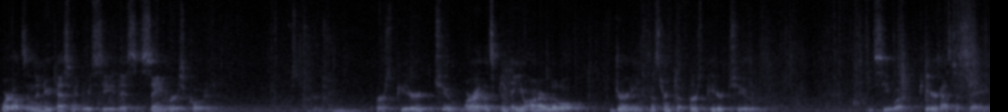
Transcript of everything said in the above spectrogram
where else in the New Testament do we see this same verse quoted? 1 Peter 2. All right, let's continue on our little journey. Let's turn to 1 Peter 2 and see what Peter has to say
